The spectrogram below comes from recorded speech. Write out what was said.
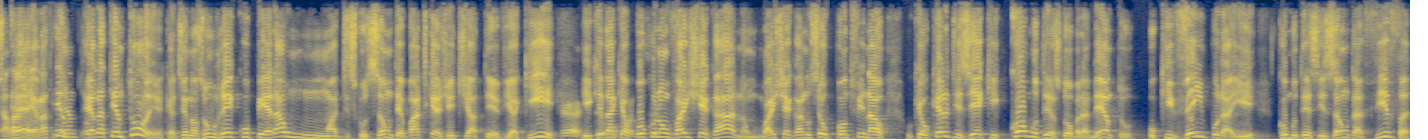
Ela, é, ela, tent... tentou. ela tentou. É, quer dizer, nós vamos recuperar uma discussão, um debate que a gente já teve aqui é, e que daqui a pouco não vai chegar, não vai chegar no seu ponto final. O que eu quero dizer é que, como desdobramento, o que vem por aí como decisão da FIFA,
